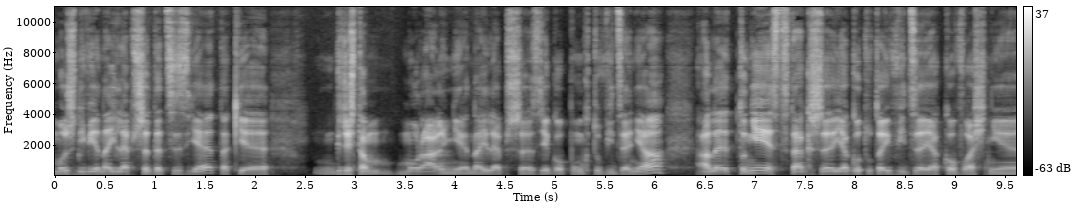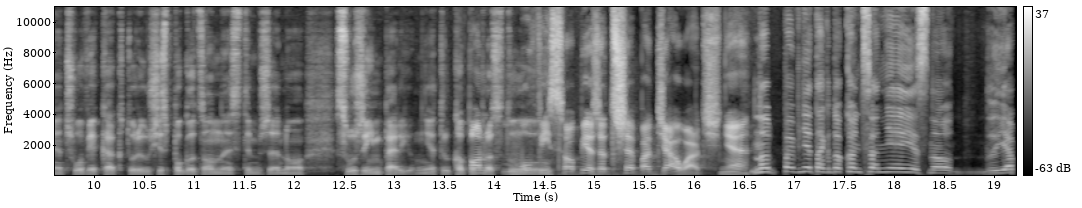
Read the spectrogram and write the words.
możliwie najlepsze decyzje, takie gdzieś tam moralnie najlepsze z jego punktu widzenia, ale to nie jest tak, że ja go tutaj widzę jako właśnie człowieka, który już jest pogodzony z tym, że no, służy imperium, nie tylko po On prostu... mówi sobie, że trzeba działać, nie? No pewnie tak do końca nie jest. No, ja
